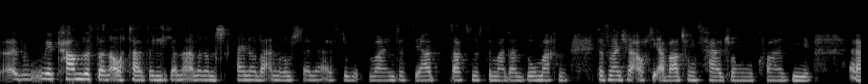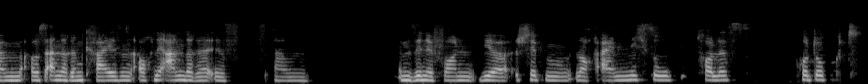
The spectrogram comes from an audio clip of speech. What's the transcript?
also mir kam das dann auch tatsächlich an einer anderen, einer oder anderen Stelle, als du meintest, ja, das müsste man dann so machen, dass manchmal auch die Erwartungshaltung quasi ähm, aus anderen Kreisen auch eine andere ist. Ähm, Im Sinne von, wir schippen noch ein nicht so tolles Produkt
